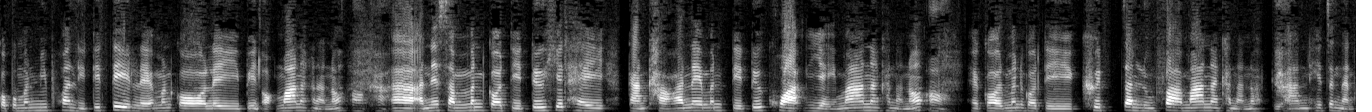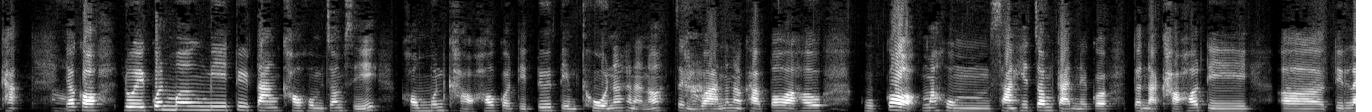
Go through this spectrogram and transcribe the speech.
ก็ประมาณมีพรดีติๆแล้วมันก็เลยเป็นออกมานั่นขนาดเนาะอ๋อค่ะอ่าอันนี้ซ้ำมันก็ติดตื้อเฮ็ดให้การข่าวอันนี้มันติดตื้อขวากใหญ่มากนั่นขนาดเนาะอ๋อแล้วก็มันก็ติคึดจันลุมฟ้ามากนั่นขนาดเนาะที่ค่ะอันเฮ็ดจังนั้นค่ะอ๋อแล้วก็โดยกวนเมืองมีตื้อต่างเขาห่มจอมสี ข้อมูลข่าวเฮาก็ติดตื้อเต็มโทนนั่นขนาดเนาะจังว่านั่นเนาะค่ะเพราะว่าเฮากูก็มาห่มสร้างเฮ็ดจอมกันเนี่ยก็ตอนนักข่าวเฮาตีเอ่อติไล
